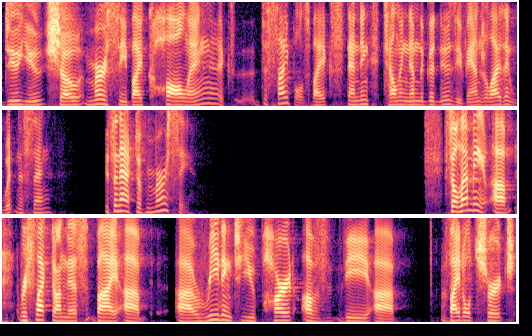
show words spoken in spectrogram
do you show mercy by calling disciples, by extending, telling them the good news, evangelizing, witnessing? It's an act of mercy. So let me um, reflect on this by uh, uh, reading to you part of the uh, Vital Church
